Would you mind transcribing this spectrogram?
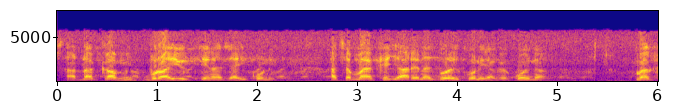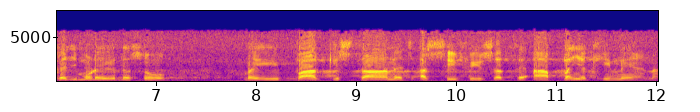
سڈا کام ہی برائی کہنا چاہیے کون اچھا میں کہ یار یہاں برائی کو نہیں آ کوئی نہ میں کہ جی مڑے دسو بھائی پاکستان اسی فیصد آپ ہی اکینے ہیں نا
